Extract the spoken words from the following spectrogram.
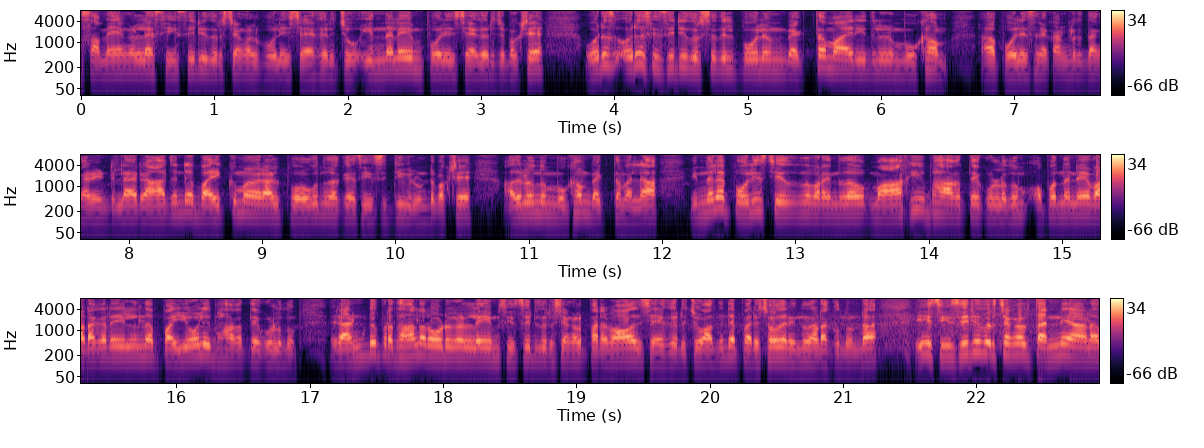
സമയങ്ങളിലെ സി സി ടി ദൃശ്യങ്ങൾ പോലീസ് ശേഖരിച്ചു. ഇന്നലെയും പോലീസ് ശേഖരിച്ചു. പക്ഷേ ഒരു ഒരു സി സി ടി ദൃശ്യത്തിൽ പോലും വ്യക്തമായ രീതിയിലൊരു മുഖം പോലീസിനെ കണ്ടെത്താൻ കഴിഞ്ഞിട്ടില്ല. രാജന്റെ ബൈക്കുമായി ഒരാൾ പോകുന്നതൊക്കെ സി സി ടി വിയിലുണ്ട്. പക്ഷേ അതിലൊന്നും മുഖം വ്യക്തമല്ല. ഇന്നലെ പോലീസ് ചെയ്തതെന്ന് പറയുന്നത് മാഹി ഭാഗത്തേക്കുള്ളതും ഒപ്പം തന്നെ വടകരയിൽ നിന്ന് പയ്യോളി ഭാഗത്തേക്കുള്ളതും രണ്ട് പ്രധാന റോഡുകളിലെയും സി സി ടി ദൃശ്യങ്ങൾ പരമാവധി ശേഖരിച്ചു. അതിന്റെ പരിശോധന ഇന്ന് നടക്കുന്നുണ്ട്. ഈ സി സി ടി ദൃശ്യങ്ങൾ തന്നെയാണ്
